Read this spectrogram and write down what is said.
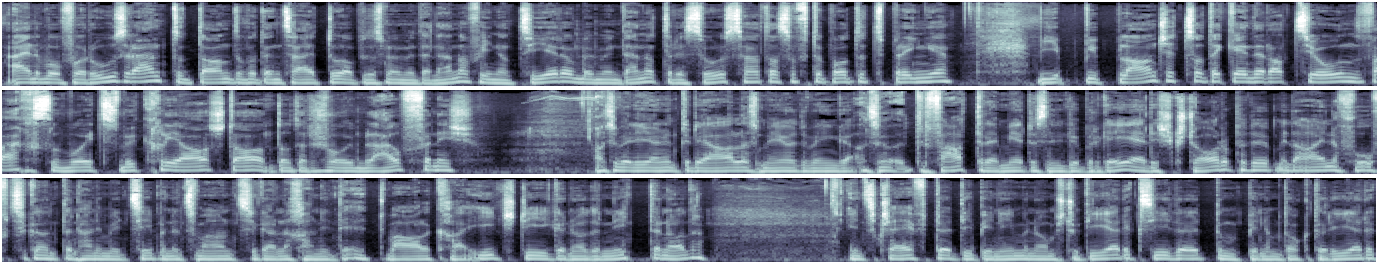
Einer, der vorausrennt und der andere, der dann sagt, du, aber das müssen wir dann auch noch finanzieren und wir müssen auch noch die Ressourcen haben, das auf den Boden zu bringen. Wie, wie planst du jetzt so den Generationswechsel, der jetzt wirklich ansteht oder schon im Laufen ist? Also, weil ich ja natürlich alles mehr oder weniger, also der Vater hat mir das nicht übergeben, er ist gestorben dort mit 51 und dann habe ich mit 27, dann kann ich die Wahl einsteigen oder nicht, oder? Ins Geschäft dort. Ich bin immer noch am Studieren dort und bin am Doktorieren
